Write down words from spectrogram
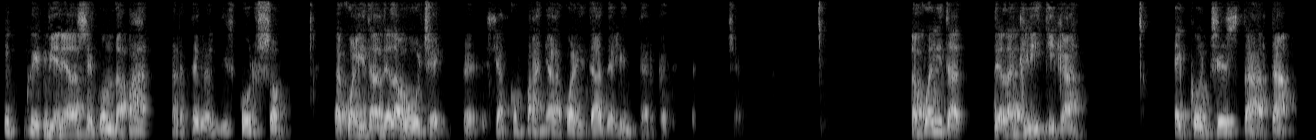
E qui viene la seconda parte del discorso. La qualità della voce eh, si accompagna alla qualità dell'interprete. Eccetera. La qualità della critica. Ecco, c'è stata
